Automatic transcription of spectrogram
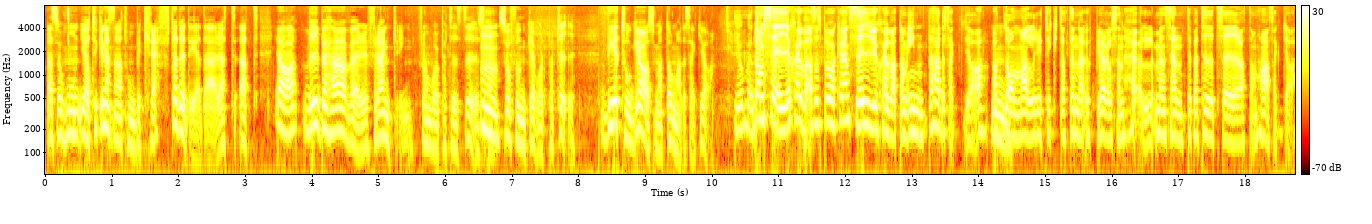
alltså hon, jag tycker nästan att hon bekräftade det där. Att, att ja, vi behöver förankring från vår partistyrelse. Mm. Så funkar vårt parti. Det tog jag som att de hade sagt ja. Jo, men, De säger själva, alltså språkrören säger ju själva att de inte hade sagt ja. Mm. Att de aldrig tyckte att den där uppgörelsen höll. Men Centerpartiet säger att de har sagt ja.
